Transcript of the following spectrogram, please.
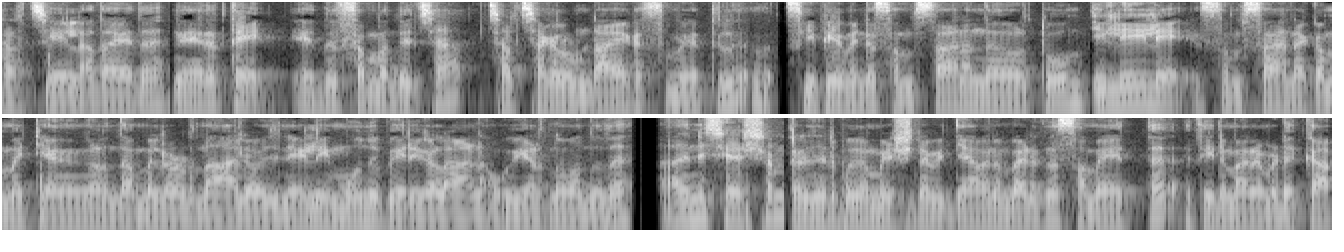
ചർച്ചയിൽ അതായത് നേരത്തെ ഇത് സംബന്ധിച്ച ചർച്ചകൾ ഉണ്ടായ സമയത്തിൽ സി പി എമ്മിന്റെ സംസ്ഥാന നേതൃത്വവും ജില്ലയിലെ സംസ്ഥാന കമ്മിറ്റി അംഗങ്ങളും തമ്മിൽ നടന്ന ആലോചനയിൽ ഈ മൂന്ന് പേരുകളാണ് ഉയർന്നു വന്നത്. അതിനുശേഷം തെരഞ്ഞെടുപ്പ് കമ്മീഷന്റെ വിജ്ഞാപനം വിജ്ഞാപനം വരുന്ന സമയത്ത് തീരുമാനമെടുക്കാം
